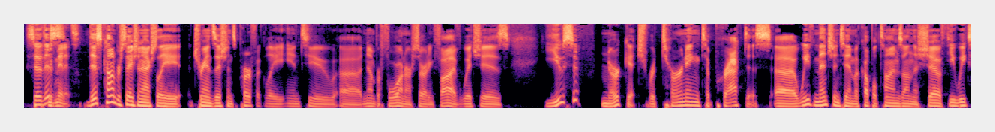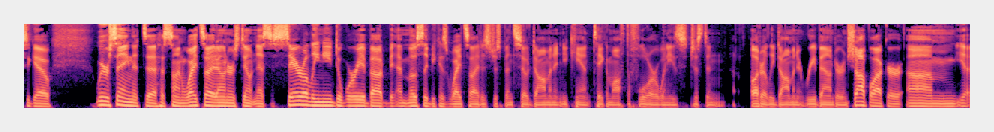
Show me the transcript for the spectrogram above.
So this minutes. this conversation actually transitions perfectly into uh, number four on our starting five, which is Jusuf Nurkic returning to practice. Uh, we've mentioned him a couple times on the show. A few weeks ago, we were saying that uh, Hassan Whiteside owners don't necessarily need to worry about, uh, mostly because Whiteside has just been so dominant. And you can't take him off the floor when he's just an utterly dominant rebounder and shot blocker. Um, yeah,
